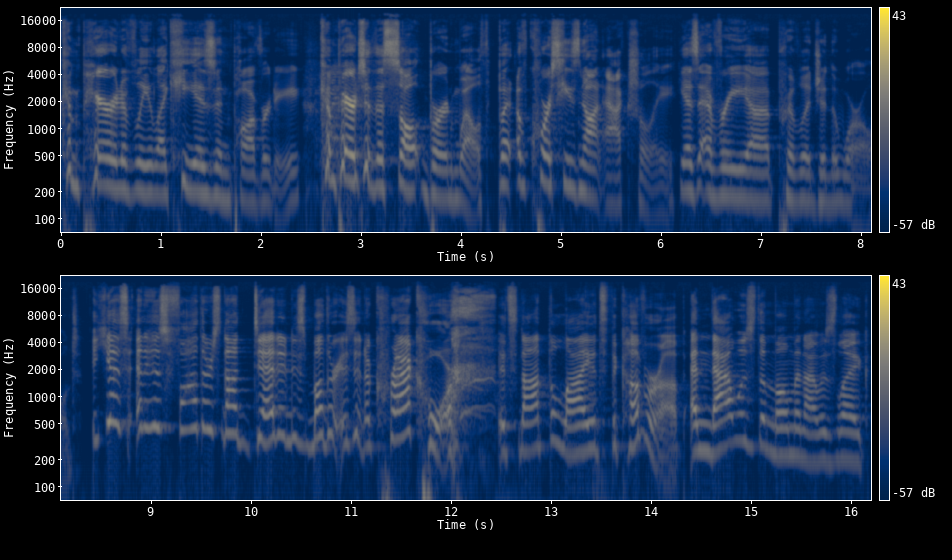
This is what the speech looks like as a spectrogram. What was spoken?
comparatively like he is in poverty compared to the Saltburn wealth. But of course, he's not actually. He has every uh, privilege in the world. Yes, and his father's not dead and his mother isn't a crack whore. it's not the lie, it's the cover up. And that was the moment I was like,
